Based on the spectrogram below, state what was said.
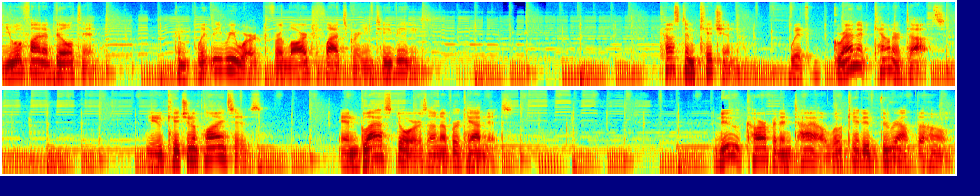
you will find a built-in, completely reworked for large flat screen TVs custom kitchen with granite countertops, new kitchen appliances, and glass doors on upper cabinets. New carpet and tile located throughout the home.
